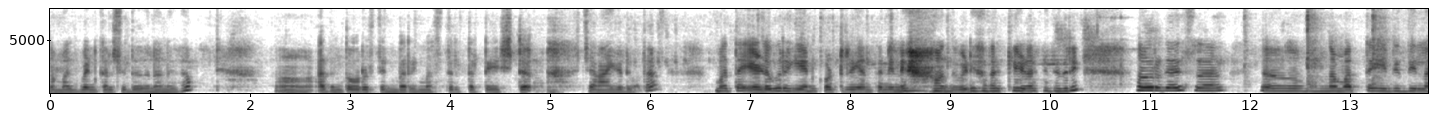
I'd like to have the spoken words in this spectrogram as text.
ನಮ್ಮ ಹಸ್ಬೆಂಡ್ ಕಲಿಸಿದ್ದು ಅದು ನನಗೆ ಅದನ್ನು ತೋರಿಸ್ತೀನಿ ಬರ್ರಿ. ಮಸ್ತ್ ಇರುತ್ತೆ ಟೇಸ್ಟ್ ಚೆನ್ನಾಗಿರುತ್ತೆ? ಮತ್ತು ಎಳವರಿಗೆ ಏನು ಕೊಟ್ರಿ ಅಂತ ನಿನ್ನೆ ಒಂದು ವಿಡಿಯೋದಾಗ ಕೇಳಕತ್ತಿದ್ರಿ. ಅವ್ರ ಗೈಸ್ ನಮ್ಮ ಅತ್ತೆ ಇದ್ದಿದ್ದಿಲ್ಲ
